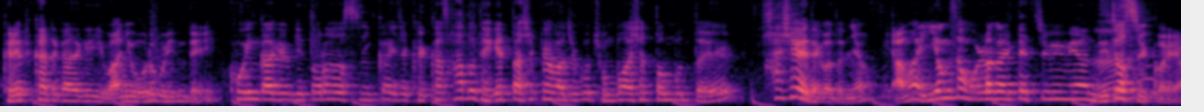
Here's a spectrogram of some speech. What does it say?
그래픽카드 가격이 많이 오르고 있는데 코인 가격이 떨어졌으니까 이제 글카 사도 되겠다 싶어가지고 존버하셨던 분들 사셔야 되거든요. 아마 이 영상 올라갈 때쯤이면 늦었을 거예요.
